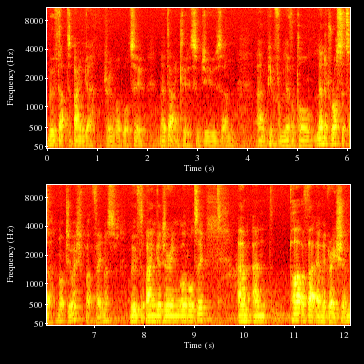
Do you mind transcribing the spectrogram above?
moved up to Bangor during World War II. No doubt included some Jews, um, um, people from Liverpool. Leonard Rossiter, not Jewish but famous, moved to Bangor during World War II. Um, and part of that emigration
